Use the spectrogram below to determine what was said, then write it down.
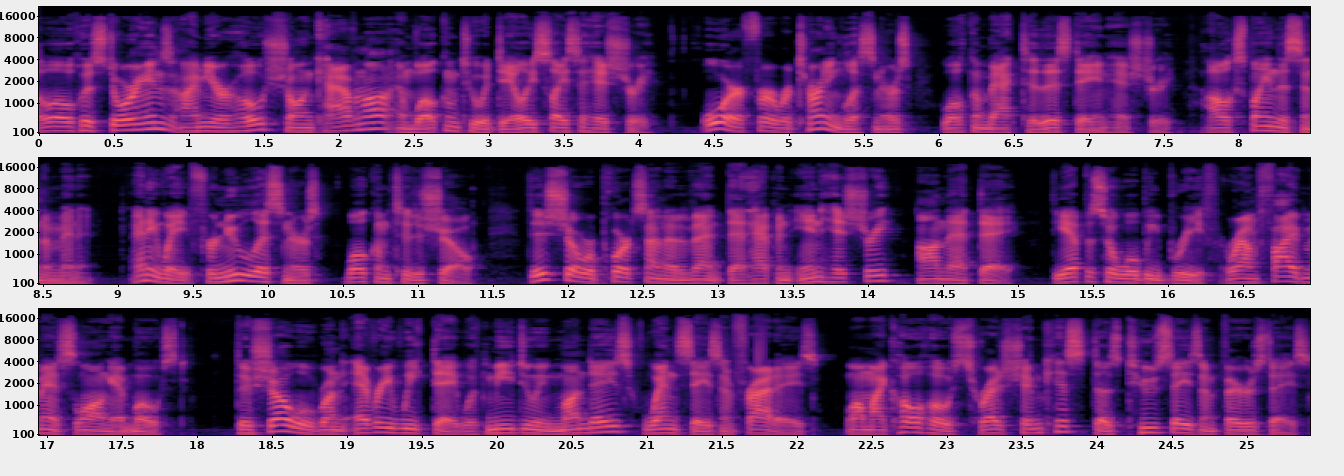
Hello, historians. I'm your host, Sean Kavanaugh, and welcome to a daily slice of history. Or, for returning listeners, welcome back to this day in history. I'll explain this in a minute. Anyway, for new listeners, welcome to the show. This show reports on an event that happened in history on that day. The episode will be brief, around 5 minutes long at most. The show will run every weekday with me doing Mondays, Wednesdays, and Fridays, while my co host Therese Shimkis does Tuesdays and Thursdays.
